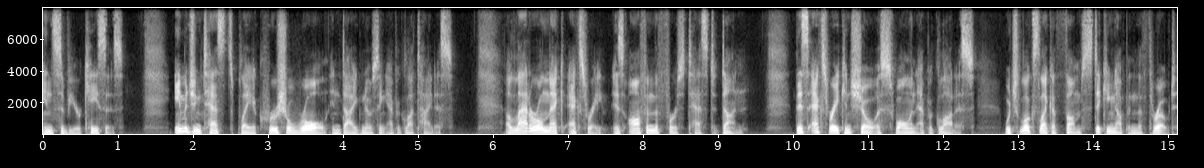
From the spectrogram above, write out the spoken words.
in severe cases. Imaging tests play a crucial role in diagnosing epiglottitis. A lateral neck x ray is often the first test done. This x ray can show a swollen epiglottis, which looks like a thumb sticking up in the throat.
